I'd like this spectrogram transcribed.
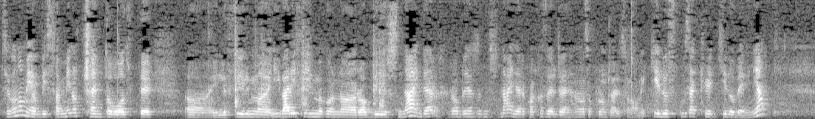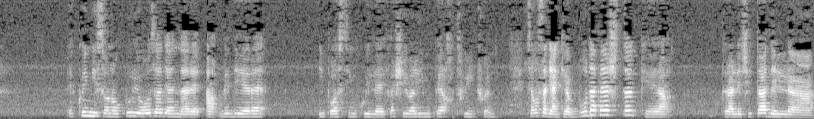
secondo me ho visto almeno 100 volte uh, il film, i vari film con uh, Robbie Schneider, Robbie Schneider, qualcosa del genere, non lo so pronunciare il suo nome, chiedo scusa, chiedo venia. E quindi sono curiosa di andare a vedere i posti in cui lei faceva l'imperatrice. Siamo stati anche a Budapest, che era tra le città del,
